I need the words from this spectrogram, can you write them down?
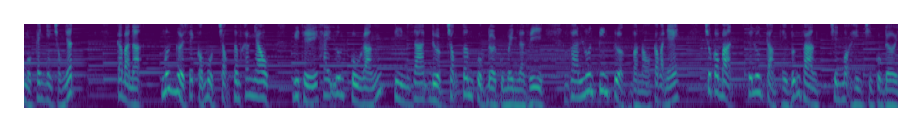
một cách nhanh chóng nhất. Các bạn ạ, mỗi người sẽ có một trọng tâm khác nhau, vì thế hãy luôn cố gắng tìm ra được trọng tâm cuộc đời của mình là gì và luôn tin tưởng vào nó các bạn nhé. Chúc các bạn sẽ luôn cảm thấy vững vàng trên mọi hành trình cuộc đời.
